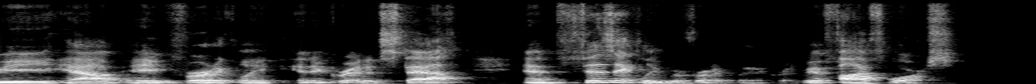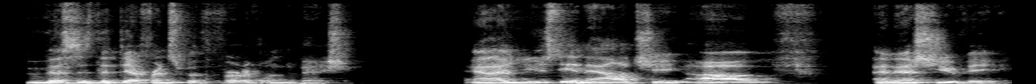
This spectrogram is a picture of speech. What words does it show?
we have a vertically integrated staff, and physically, we're vertically integrated. We have five floors. This is the difference with vertical innovation. And I use the analogy of an SUV.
